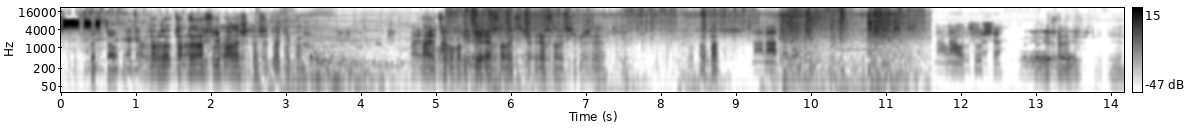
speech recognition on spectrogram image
состав. Там, за- там до нас в'їбали ще досі два типа. А, ні, це походу ті реснулись, реснулись і пішли лутатись. На, на тебе. На оцю ще. Мене є, мене Мене є. є.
